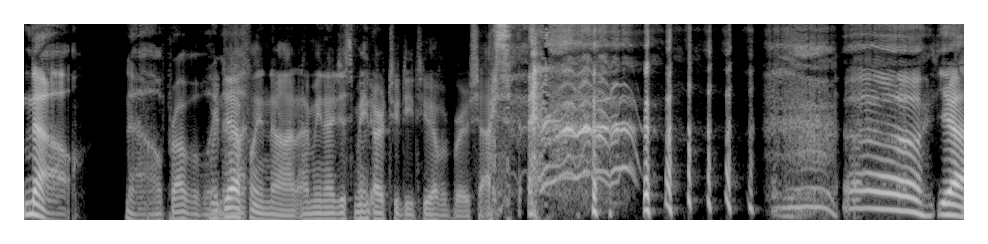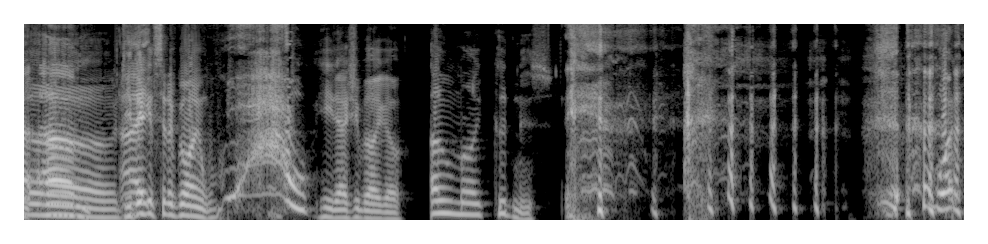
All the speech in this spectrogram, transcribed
No, no, probably we're not. definitely not. I mean, I just made R two D two have a British accent. oh yeah. Um, Oh, do you think I- instead of going wow, he'd actually be like, "Go, oh my goodness, what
